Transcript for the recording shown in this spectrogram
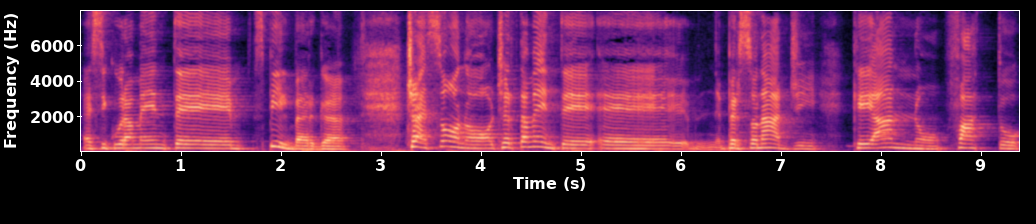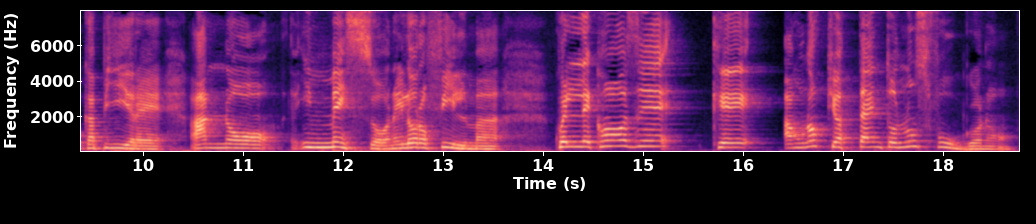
è sicuramente Spielberg. Cioè sono certamente eh, personaggi che hanno fatto capire, hanno immesso nei loro film quelle cose che a un occhio attento non sfuggono.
